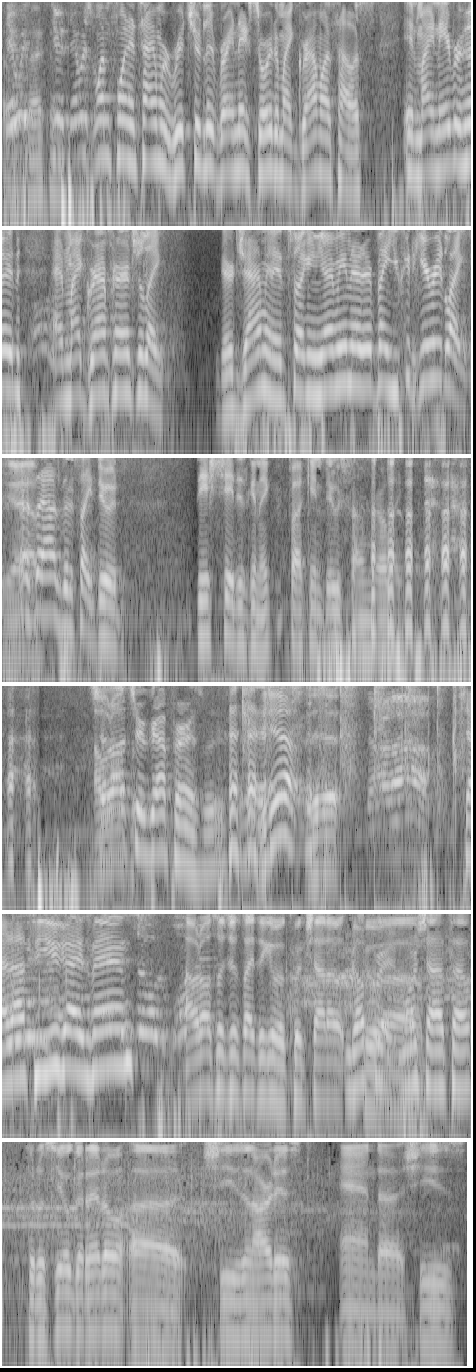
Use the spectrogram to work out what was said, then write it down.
There was, dude, there was one point in time where Richard lived right next door to my grandma's house in my neighborhood, and my grandparents were like, they're jamming. It's fucking, you know what I mean? They're playing. You could hear it like Yeah. that's the house, but it's like, dude, this shit is gonna fucking do something, bro. Like, Shout out to your grandparents. Yeah. Yeah. Shout out to you guys, man. I would also just like to give a quick shout out Go to for it. uh, More shouts out. to Rocio Guerrero. Uh, she's an artist and uh, she's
